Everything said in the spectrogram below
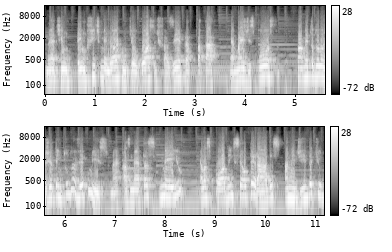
né, tinha um, tem um fit melhor com o que eu gosto de fazer para estar tá, é, mais disposto. Então a metodologia tem tudo a ver com isso. Né? As metas meio elas podem ser alteradas à medida que o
